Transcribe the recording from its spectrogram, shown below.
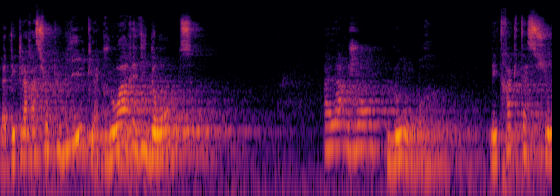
la déclaration publique, la gloire évidente, à l'argent l'ombre, les tractations,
